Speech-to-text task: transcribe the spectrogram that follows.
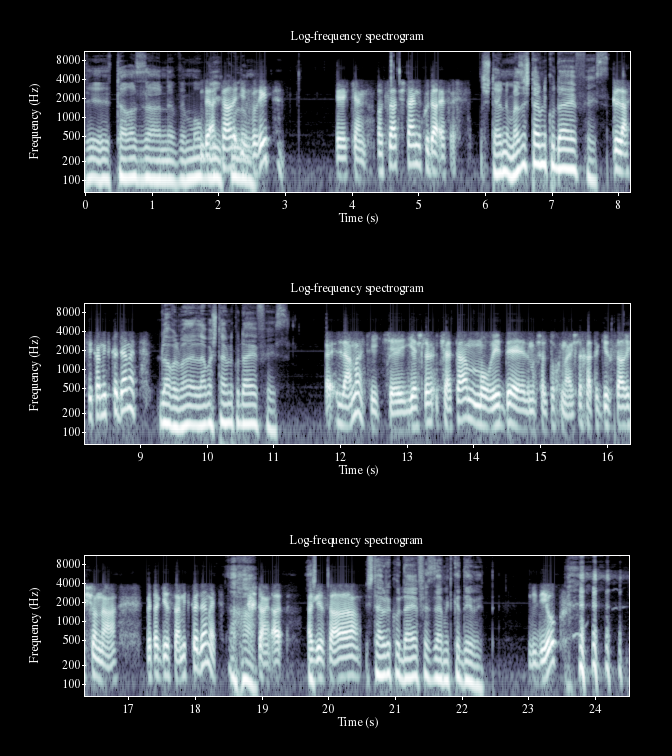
וטרזן ומוגלי, באתר כולם. עברית, אה, כן, הוצאת 2.0. שתיים, מה זה 2.0? קלאסיקה מתקדמת. לא, אבל מה, למה 2.0? אה, למה? כי כשיש, כשאתה מוריד למשל תוכנה, יש לך את הגרסה הראשונה ואת הגרסה המתקדמת. אהה, הגרסה, 2.0 זה המתקדמת. בדיוק,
